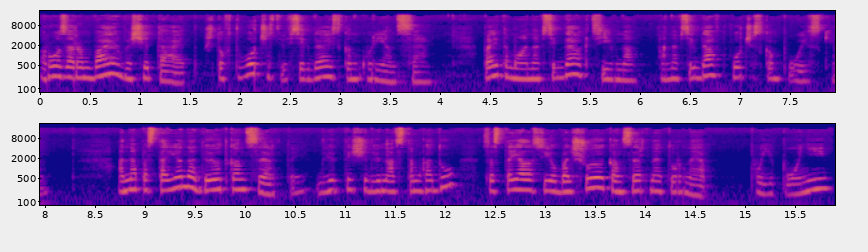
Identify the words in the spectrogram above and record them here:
Роза Рымбаева считает, что в творчестве всегда есть конкуренция, поэтому она всегда активна, она всегда в творческом поиске. Она постоянно дает концерты. В 2012 году состоялось ее большое концертное турне по Японии,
